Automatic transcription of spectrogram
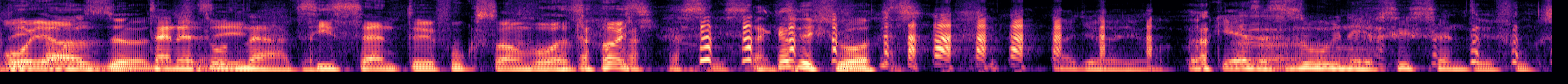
olyan az zöld. Te ne tudnád. sziszentő fuxon volt, hogy Neked is volt? Nagyon jó. Oké, ez az új név, Sziszentő Fuchs.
